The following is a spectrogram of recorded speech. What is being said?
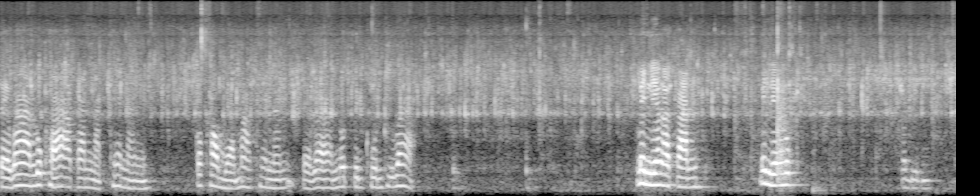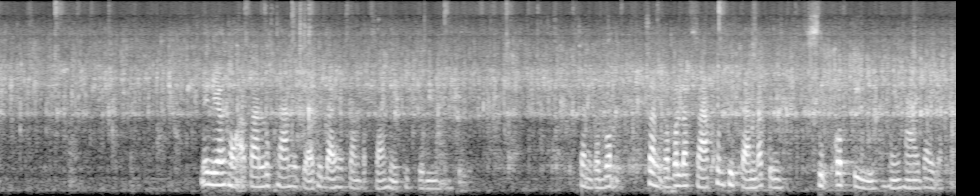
แต่ว่าลูกค้าอาการหนักแค่ไหน ก็เข้าหมอมากแค่นั้น แต่ว่านุชเป็นคนที่ว่า ไม่เลี้ยงอาการ ไม่เลี้ยงลูกประดินไม่เลี้ยงของอาการลูกค้าไม่จะอธิบายให้ฟังกับสาเหตุที่เป็นมาสั่นกับบนสั่นกับบนรักษาคนพิการมาเป็นสิบกว่าปีหายหายได้แล้วค่ะ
